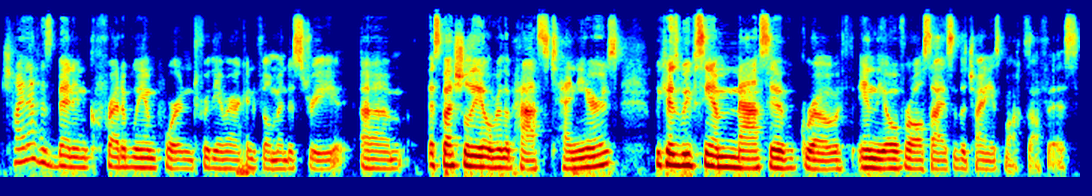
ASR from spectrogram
China has been incredibly important for the American film industry, um, especially over the past 10 years, because we've seen a massive growth in the overall size of the Chinese box office.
